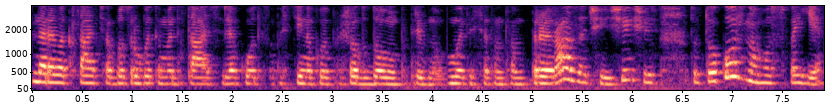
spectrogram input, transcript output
на релаксацію або зробити медитацію. Для когось постійно, коли прийшов додому, потрібно вмитися там там три рази чи ще щось. Тобто у кожного своє.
